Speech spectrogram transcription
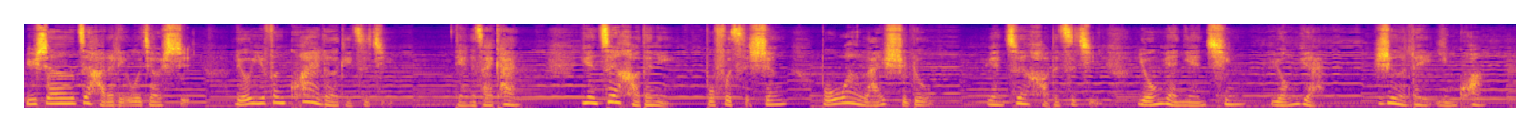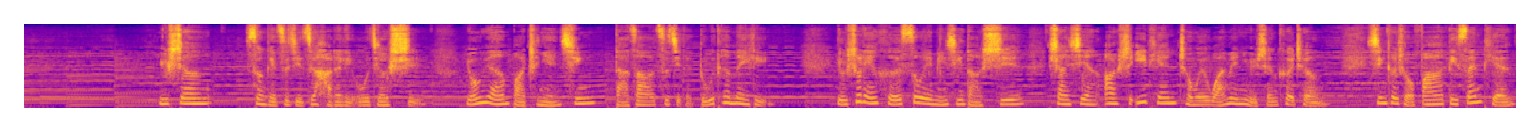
余生最好的礼物就是留一份快乐给自己，点个再看。愿最好的你不负此生，不忘来时路。愿最好的自己永远年轻，永远热泪盈眶。余生送给自己最好的礼物就是永远保持年轻，打造自己的独特魅力。有书联合四位明星导师上线二十一天成为完美女神课程，新课首发第三天，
